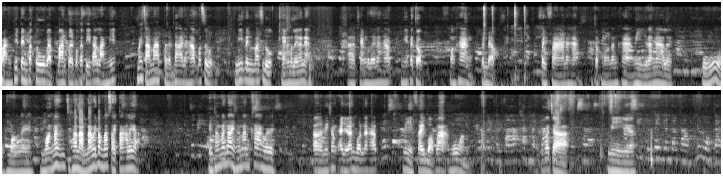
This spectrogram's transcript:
ฝั่งที่เป็นประตูแบบบานเปิดปกติด้านหลังนี้ ไม่สามารถเปิดได้นะครับ วัสดุนี้เป็นวัสดุแข็งหมดเลยนะเนี่ยแข็งหมดเลยนะครับนี่กระจกมองข้างเป็นแบบไฟฟ้านะฮะกระจกมองด้านข้างนี่อยู่ด้านหน้าเลยโอ้มองไงมองนั่นขนาดนั้นไม่ต้องละสายตาเลยอะ่ะเห็นทั้งด้านหน้าทั้งด้านข้างเลยเออในช่องแอร์อยู่ด้านบนนะครับ นี่ไฟบอกว่าง่วง ก็จะ มีถือเป็นยนตรกรรมที่รวมการ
